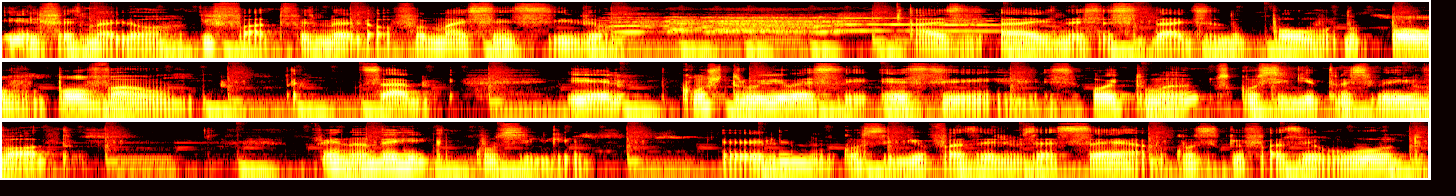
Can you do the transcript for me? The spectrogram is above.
E ele fez melhor, de fato fez melhor, foi mais sensível as, as necessidades do povo, do povo, povão, sabe? E ele construiu esse, esse, esses oito anos, conseguiu transferir voto. Fernando Henrique não conseguiu. Ele não conseguiu fazer José Serra, não conseguiu fazer o outro.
